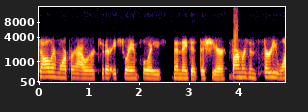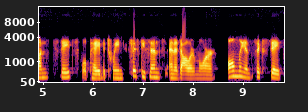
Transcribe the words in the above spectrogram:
dollar more per hour to their H2A employees than they did this year. Farmers in 31 states will pay between 50 cents and a dollar more. Only in six states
